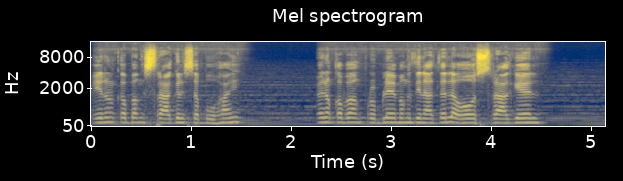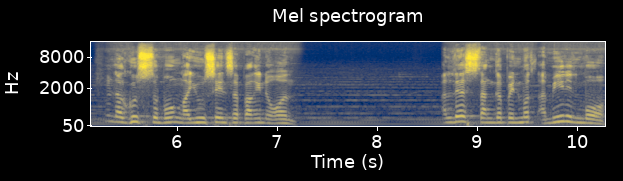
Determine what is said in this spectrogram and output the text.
Meron ka bang struggle sa buhay? Meron ka bang problemang dinadala o struggle? Na gusto mong ayusin sa Panginoon. Unless tanggapin mo at aminin mo,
